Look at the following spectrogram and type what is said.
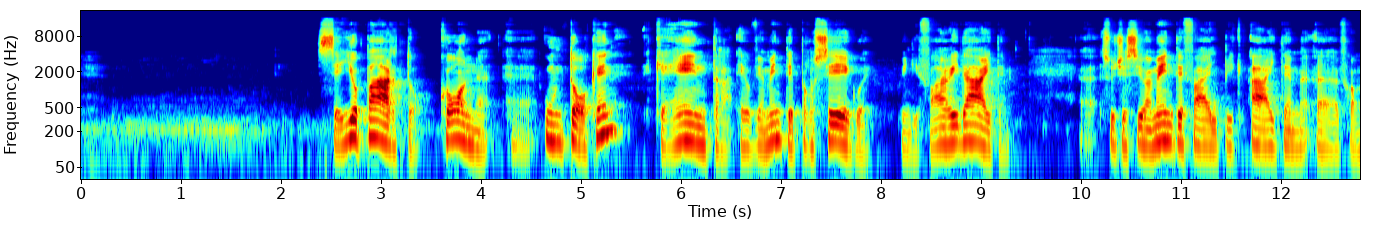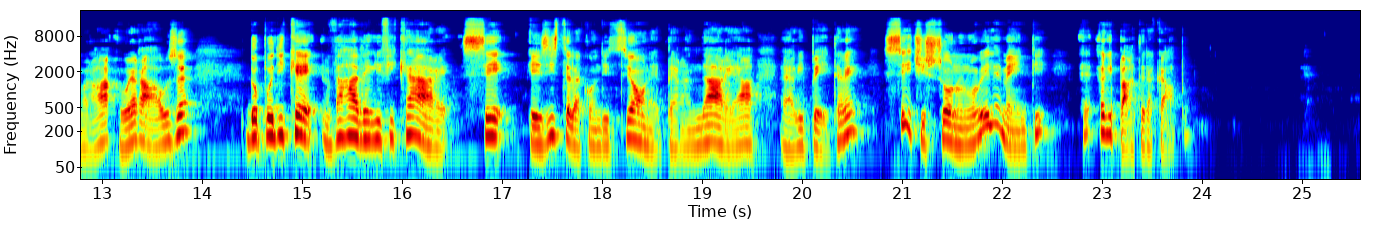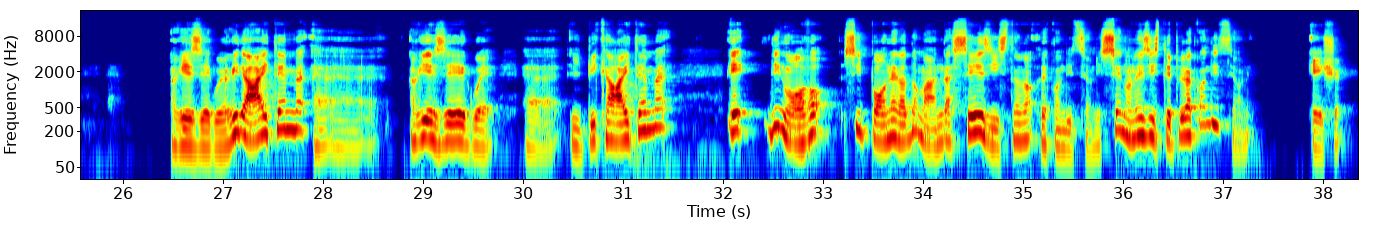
se io parto con eh, un token che entra e ovviamente prosegue, quindi fa read item, eh, successivamente fa il pick item eh, from warehouse, dopodiché va a verificare se esiste la condizione per andare a eh, ripetere, se ci sono nuovi elementi e riparte da capo. Riesegue il read item, eh, riesegue eh, il pick item e di nuovo si pone la domanda se esistono le condizioni. Se non esiste più la condizione, esce.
